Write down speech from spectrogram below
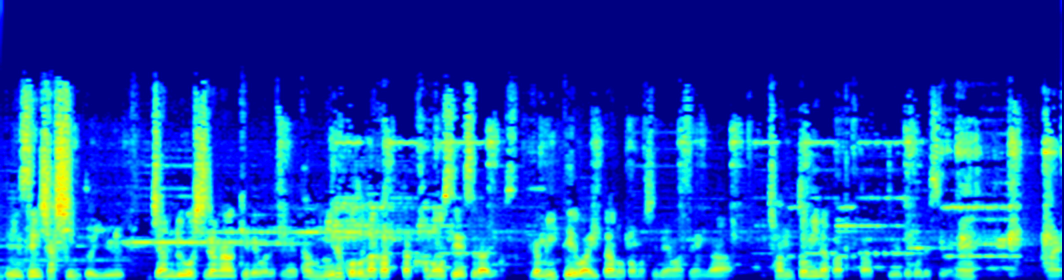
電線写真というジャンルを知らなければですね、多分見ることなかった可能性すらあります。てか見てはいたのかもしれませんが、ちゃんと見なかったっていうとこですよね。はい。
